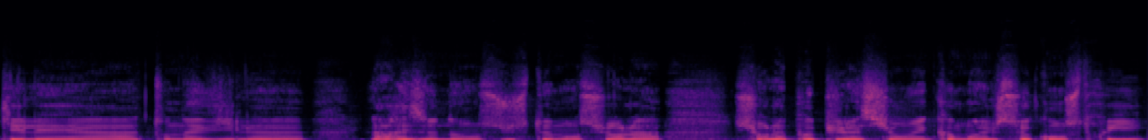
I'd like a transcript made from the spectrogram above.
quelle est à ton avis la résonance justement sur la, sur la population et comment elle se construit?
